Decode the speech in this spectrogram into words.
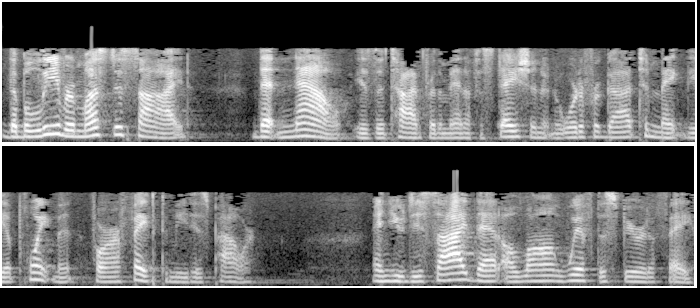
the believer must decide that now is the time for the manifestation in order for God to make the appointment for our faith to meet His power. And you decide that along with the spirit of faith.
